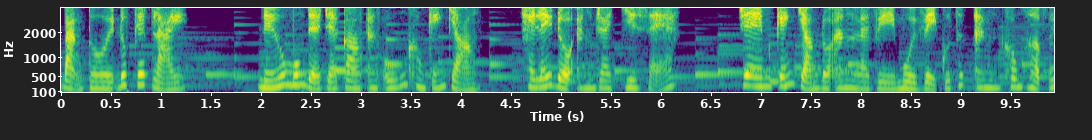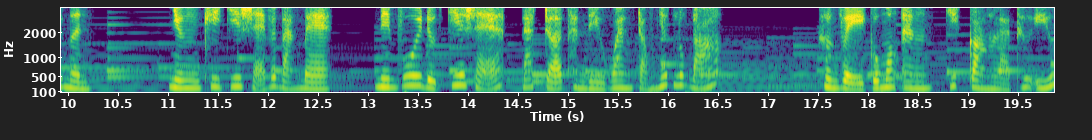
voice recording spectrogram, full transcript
bạn tôi đúc kết lại. Nếu muốn để trẻ con ăn uống không kén chọn, hãy lấy đồ ăn ra chia sẻ. Trẻ em kén chọn đồ ăn là vì mùi vị của thức ăn không hợp với mình. Nhưng khi chia sẻ với bạn bè, niềm vui được chia sẻ đã trở thành điều quan trọng nhất lúc đó. Hương vị của món ăn chỉ còn là thứ yếu.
